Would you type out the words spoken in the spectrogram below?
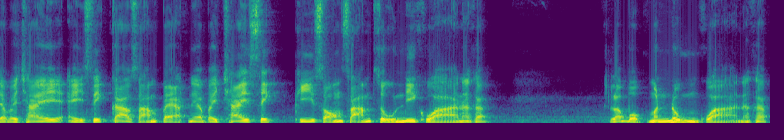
จะไปใช้ไอ้ซิกเก้าสามแปดเนี่ยไปใช้ซิกพีสองสามศูนย์ดีกว่านะครับ ระบบมันนุ่มกว่านะครับ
